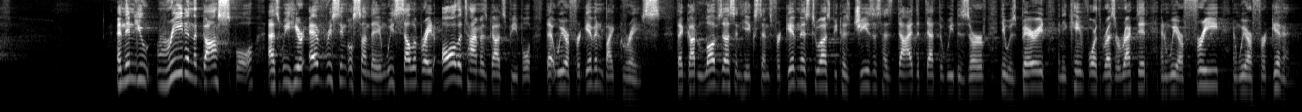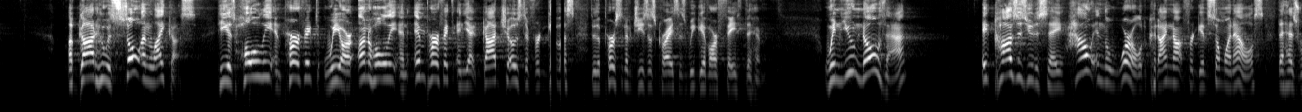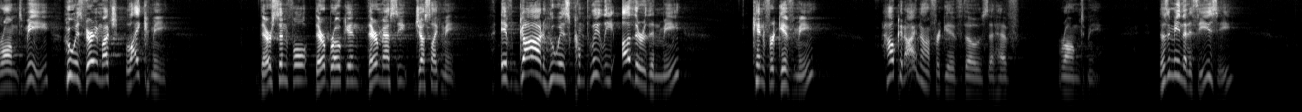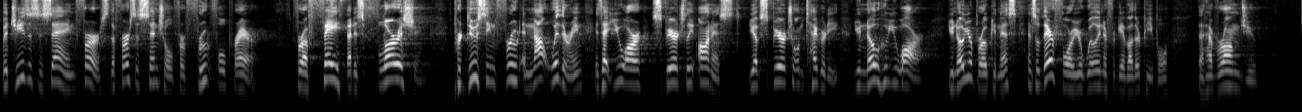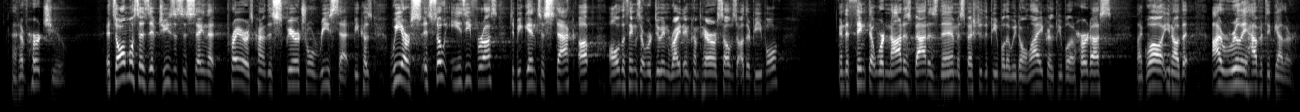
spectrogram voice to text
And then you read in the gospel, as we hear every single Sunday, and we celebrate all the time as God's people, that we are forgiven by grace that God loves us and He extends forgiveness to us because Jesus has died the death that we deserve. He was buried and He came forth resurrected, and we are free and we are forgiven. A God who is so unlike us. He is holy and perfect. We are unholy and imperfect, and yet God chose to forgive us through the person of Jesus Christ as we give our faith to Him. When you know that, it causes you to say, How in the world could I not forgive someone else that has wronged me who is very much like me? They're sinful, they're broken, they're messy, just like me. If God, who is completely other than me, can forgive me, how could I not forgive those that have wronged me? Doesn't mean that it's easy, but Jesus is saying first, the first essential for fruitful prayer for a faith that is flourishing, producing fruit, and not withering is that you are spiritually honest. You have spiritual integrity. You know who you are. You know your brokenness. And so, therefore, you're willing to forgive other people that have wronged you, that have hurt you. It's almost as if Jesus is saying that prayer is kind of this spiritual reset because we are it's so easy for us to begin to stack up all the things that we're doing right and compare ourselves to other people and to think that we're not as bad as them, especially the people that we don't like or the people that hurt us. Like, well, you know, that I really have it together.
